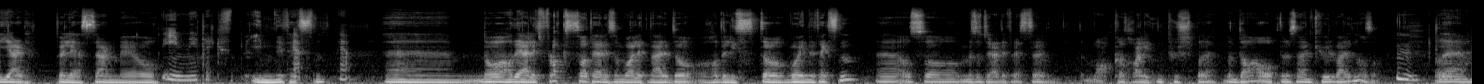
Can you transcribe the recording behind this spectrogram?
hjelpe leseren med å Inn i teksten. inn i teksten. Ja, Eh, nå hadde jeg litt flaks, at jeg liksom var litt nerd og hadde lyst til å gå inn i teksten. Eh, og så, men så tror jeg de fleste må akkurat ha en liten push på det. Men da åpner det seg en kul verden, altså. Mm, Og, det, eh,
